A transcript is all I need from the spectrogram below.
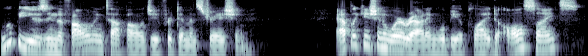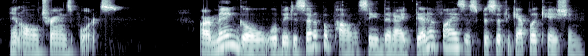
We'll be using the following topology for demonstration. Application-aware routing will be applied to all sites and all transports. Our main goal will be to set up a policy that identifies a specific application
